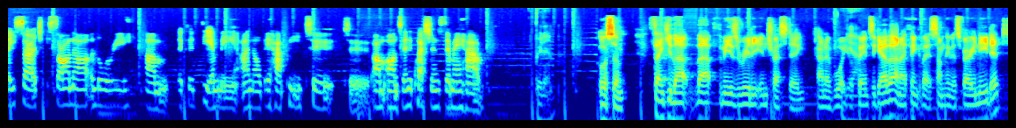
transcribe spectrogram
they search Isana Alori, um, they could DM me, and I'll be happy to to um, answer any questions they may have. Brilliant. Awesome. Thank you. That that for me is really interesting, kind of what you're yeah. putting together, and I think that's something that's very needed.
